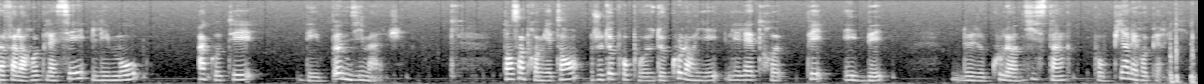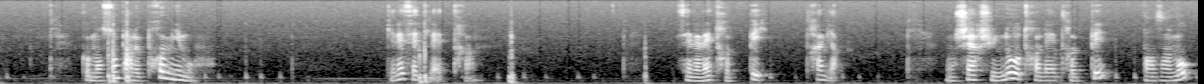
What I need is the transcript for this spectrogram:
Va falloir replacer les mots à côté des bonnes images. Dans un premier temps, je te propose de colorier les lettres P et B de couleurs distinctes pour bien les repérer. Commençons par le premier mot. Quelle est cette lettre? C'est la lettre P. Très bien. On cherche une autre lettre P dans un mot.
